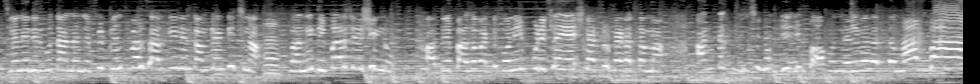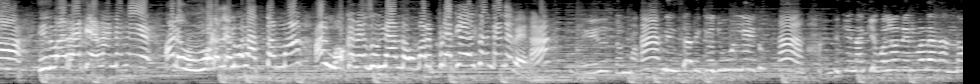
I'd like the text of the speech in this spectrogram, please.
ఇట్లనే తిరుగుతానని చెప్పి ప్రిన్సిపల్ సార్కి నేను కంప్లైంట్ ఇచ్చిన. వాడిని డిబార్ చేసిండు. అదే పగ పట్టుకొని ఇప్పుడు ఇట్లా చేసినట్టున్నాడు అత్తమ్మా. అంతకు మించి నాకు ఏం పాపం తెలియదు అత్తమ్మా. అబ్బా ఇది వరకేమన్నవే ఆడు ఊడ తెలియదు అత్తమ్మ. అది ముఖమే చూడలే అన్నావు. మరి ఇప్పుడు ఎట్లా తెలుసు అంటానవే? లేదత్తమ్మా ఆ. నేను సరిగ్గా చూడలేదు. అందుకే నాకు ఎవరో తెలియదు అని అన్నా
